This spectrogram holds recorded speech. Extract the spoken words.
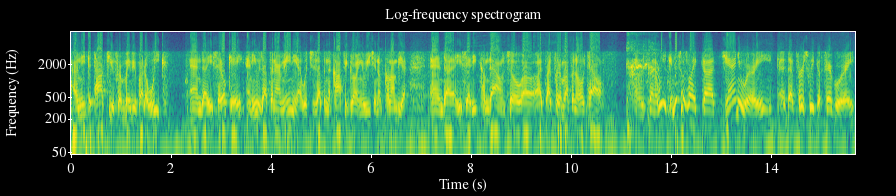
I need to talk to you for maybe about a week. And uh, he said, okay. And he was up in Armenia, which is up in the coffee growing region of Colombia. And uh, he said he'd come down. So uh, I, I put him up in a hotel. And we spent a week. And this was like uh, January, uh, the first week of February.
